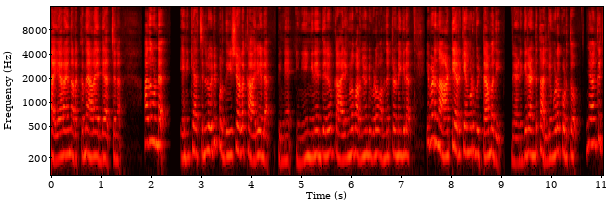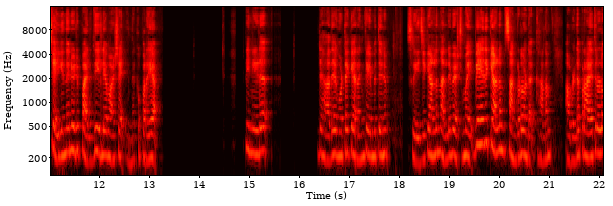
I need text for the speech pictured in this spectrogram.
തയ്യാറായി നടക്കുന്നയാളാണ് എന്റെ അച്ഛന്. അതുകൊണ്ട് എനിക്ക് അച്ഛനിൽ ഒരു പ്രതീക്ഷയുള്ള കാര്യമല്ല. പിന്നെ ഇനി ഇങ്ങനെ എന്തെങ്കിലും കാര്യങ്ങൾ പറഞ്ഞുകൊണ്ട് ഇവിടെ വന്നിട്ടുണ്ടെങ്കിൽ ഇവിടെ നാട്ടി ഇറക്കി അങ്ങോട്ട് വിട്ടാൽ മതി. വേണമെങ്കിൽ രണ്ട് തല്ലും കൂടെ കൊടുത്തോ. ഞങ്ങൾക്ക് ചെയ്യുന്നതിന് ഒരു പരിധിയില്ലേ മാഷെ എന്നൊക്കെ പറയാം. പിന്നീട് രാധ അങ്ങോട്ടേക്ക് ഇറങ്ങി കഴിയുമ്പോഴത്തേനും ശ്രീജയ്ക്കാണെങ്കിലും നല്ല വിഷമമായി. വേദയ്ക്കാണെങ്കിലും സങ്കടമുണ്ട്. കാരണം അവളുടെ പ്രായത്തിലുള്ള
